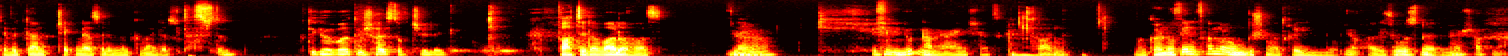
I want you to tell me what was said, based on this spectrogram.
der wird gar nicht checken, dass er damit gemeint ist. Das stimmt. Digga, warte, ich heiß doch chillig. Warte, da war doch was. Ja. Ja. Wie viele Minuten haben wir eigentlich jetzt? Total. Man kann auf jeden Fall mal noch ein bisschen was reden. Ja. Also so ist es nicht. Ja, Ne? wir.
